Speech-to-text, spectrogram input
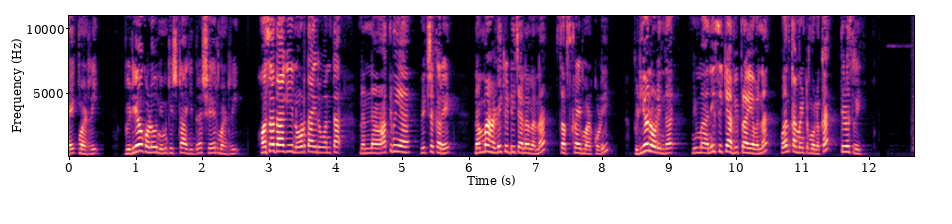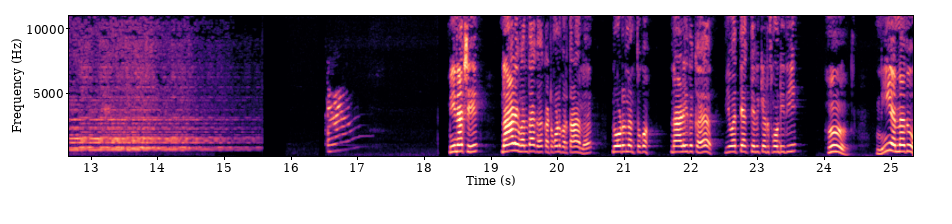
ಲೈಕ್ ಮಾಡ್ರಿ. ವಿಡಿಯೋಗಳು ನಿಮ್ಗೆ ಇಷ್ಟ ಆಗಿದ್ರೆ ಶೇರ್ ಮಾಡ್ರಿ. ಹೊಸದಾಗಿ ನೋಡ್ತಾ ಇರುವಂತ ನನ್ನ ಆತ್ಮೀಯ ವೀಕ್ಷಕರೇ ನಮ್ಮ ಹಳ್ಳಿ ಕಿಡ್ಡಿ ಚಾನಲ್ ಅನ್ನ ಸಬ್ಸ್ಕ್ರೈಬ್ ಮಾಡ್ಕೊಳ್ಳಿ ವಿಡಿಯೋ ನೋಡಿಂದ ನಿಮ್ಮ ಅನಿಸಿಕೆ ಅಭಿಪ್ರಾಯವನ್ನ ಒಂದು ಕಮೆಂಟ್ ಮೂಲಕ ತಿಳಿಸ್ರಿ. ಮೀನಾಕ್ಷಿ, ನಾಳೆ ಬಂದಾಗ ಕಟ್ಕೊಂಡು ಬರ್ತಾಳಲ್ಲ ನೋಡು ನನ್ ತಗೋ, ನಾಳೆ ಇದಕ್ಕೆ ಇವತ್ತೇ ತಲೆ ಕೆಡಿಸ್ಕೊಂಡಿದಿ? ಹ್ಮ್ ನೀ ಅನ್ನೋದು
